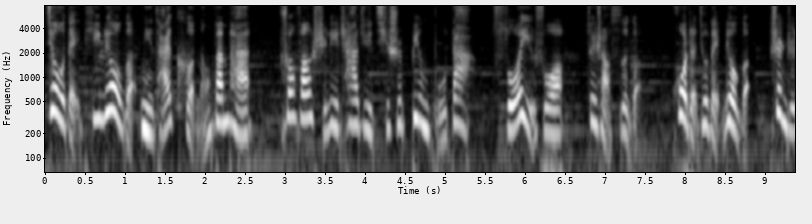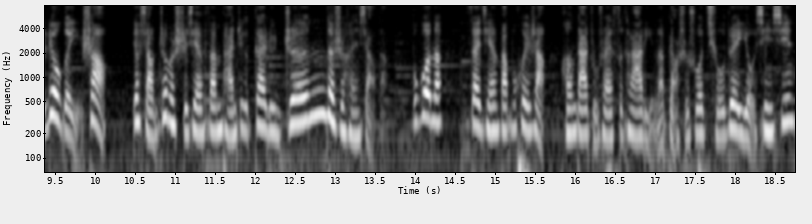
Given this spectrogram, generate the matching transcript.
就得踢六个，你才可能翻盘。双方实力差距其实并不大，所以说最少四个，或者就得六个。甚至六个以上，要想这么实现翻盘，这个概率真的是很小的。不过呢，赛前发布会上，恒大主帅斯科拉里呢表示说，球队有信心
